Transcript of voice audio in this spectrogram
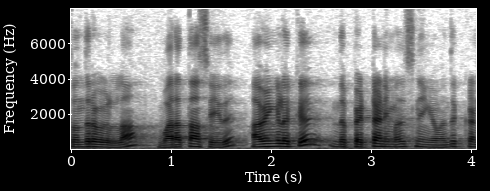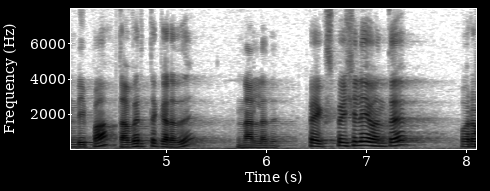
தொந்தரவுகள்லாம் வரத்தான் செய்யுது. அவங்களுக்கு இந்த பெட் அனிமல்ஸ் நீங்கள் வந்து கண்டிப்பாக தவிர்த்துக்கிறது நல்லது. இப்போ எக்ஸ்பெஷலி வந்து ஒரு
